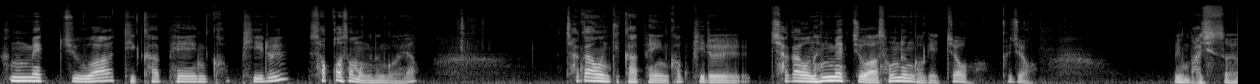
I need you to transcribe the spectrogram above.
흑맥주와 디카페인 커피를 섞어서 먹는 거예요? 차가운 디카페인 커피를 차가운 흑맥주와 섞는 거겠죠? 그죠? 이거 맛있어요?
